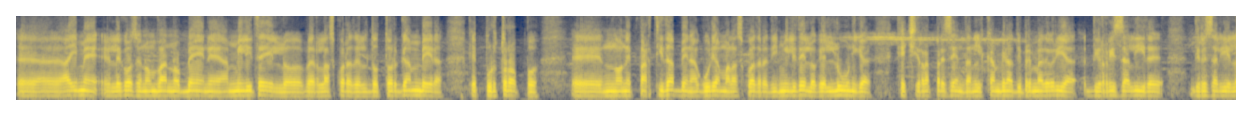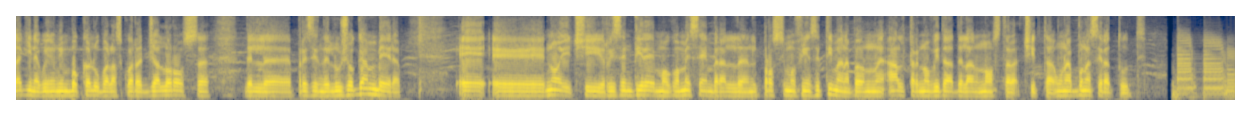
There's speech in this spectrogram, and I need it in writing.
eh, ahimè le cose non vanno bene a Militello per la squadra del dottor Gambera che purtroppo eh, non è partita bene, auguriamo alla squadra di Militello che è l'unica che ci rappresenta nel campionato di prima categoria di risalire, di risalire la china, quindi un in bocca al lupo alla squadra giallorossa del presidente Lucio Gambera. E eh, noi ci risentiremo come sempre al, il prossimo fine settimana per altre novità della nostra città. Una buona sera a tutti.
